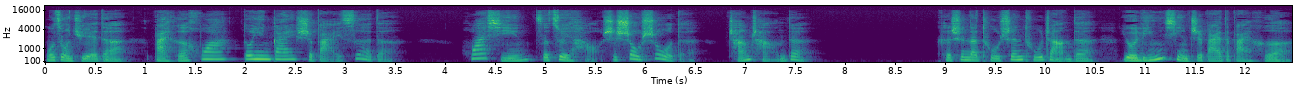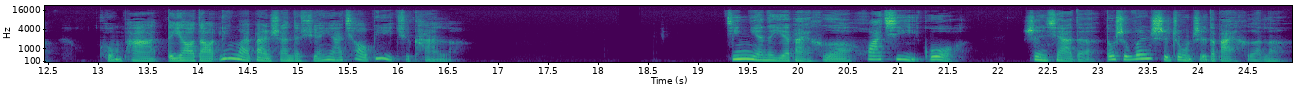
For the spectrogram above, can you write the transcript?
我总觉得。百合花都应该是白色的，花型则最好是瘦瘦的、长长的。可是那土生土长的、有菱形之白的百合，恐怕得要到另外半山的悬崖峭壁去看了。今年的野百合花期已过，剩下的都是温室种植的百合了。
